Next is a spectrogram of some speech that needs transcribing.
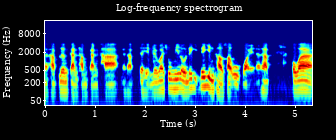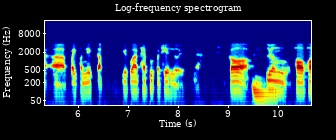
นะครับ เรื่องการทำการค้านะครับ จะเห็นได้ว่าช่วงนี้เราได้ได้ยินข่าวซาอุบ่อยนะครับ เพราะว่าไปคอนเน็กกับเรียกว่าแทบทุกประเทศเลย ก็เรื่องพอพอ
